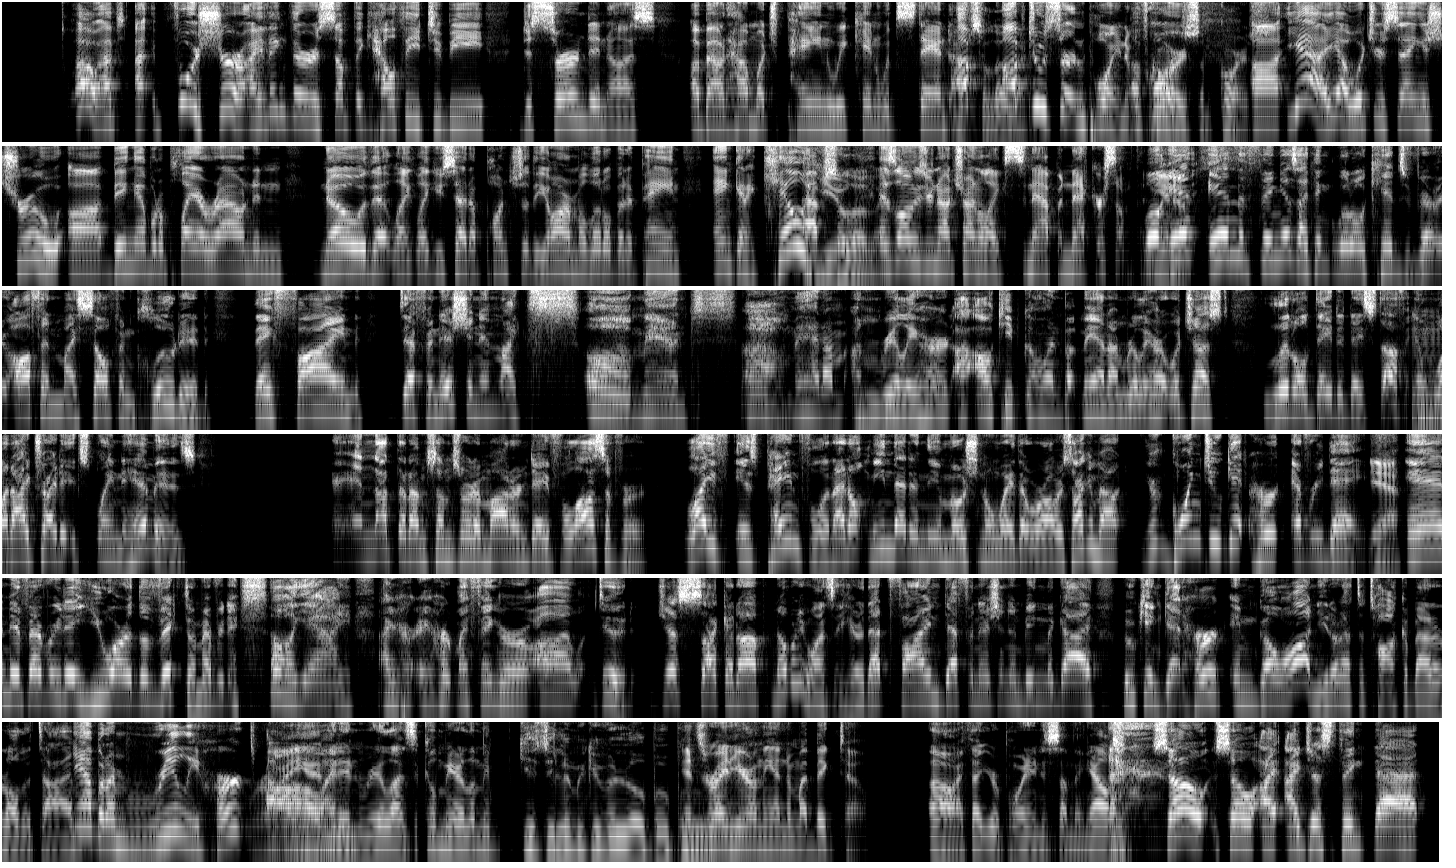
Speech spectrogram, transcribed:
Oh, I, for sure. I think there is something healthy to be discerned in us about how much pain we can withstand up, Absolutely. up to a certain point, of, course. of course. Uh, yeah, yeah. What you're saying is true. Uh, being able to play around and know that, like, like you said, a punch to the arm, a little bit of pain ain't gonna kill Absolutely. you, as long as you're not trying to like snap a neck or something. well, you know? and, and the thing is, I think little kids very often, myself included, they find definition and like, oh man, oh man, I'm I'm really hurt. I- I'll keep going, but man, I'm really hurt with just little day to day stuff. And Mhm. what I try to explain to him is, and not that I'm some sort of modern day philosopher. Life is painful, and I don't mean that in the emotional way that we're always talking about. You're going to get hurt every day. yeah. And if every day you are the victim, every day, oh yeah, I, I, hurt, I hurt my finger, or oh, I- dude, just suck it up. Nobody wants to hear that. fine definition and being the guy who can get hurt and go on. You don't have to talk about it all the time. Yeah, but I'm really hurt, Ryan. Oh, I didn't realize. It. Come here, let me kiss you. Let me give you a little boo boo. It's right here on the end of my big toe. Oh, I thought you were pointing to something else. so, so I, I just think that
